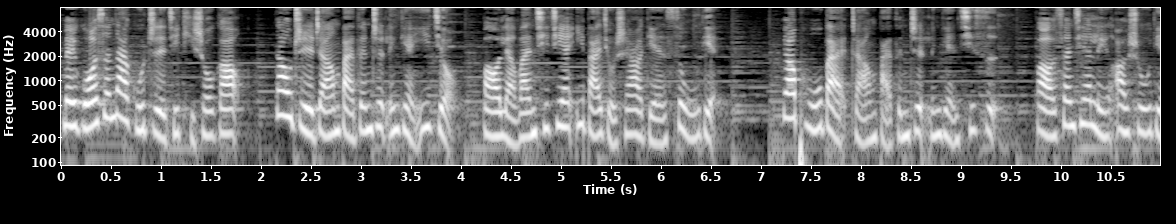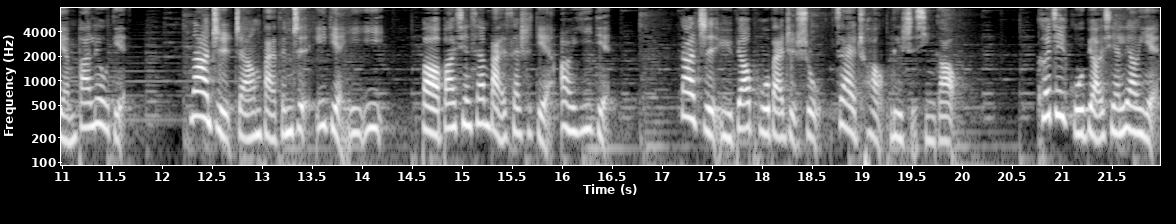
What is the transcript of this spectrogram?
美国三大股指集体收高。道指涨百分之零点一九，报两万七千一百九十二点四五点；标普五百涨百分之零点七四，报三千零二十五点八六点；纳指涨百分之一点一一，报八千三百三十点二一点。大指与标普五百指数再创历史新高。科技股表现亮眼，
